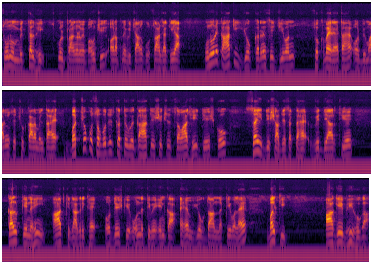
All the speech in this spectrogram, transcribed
सोनू मित्तल भी स्कूल प्रांगण में पहुँची और अपने विचारों को साझा किया। उन्होंने कहा कि योग करने से जीवन सुखमय रहता है और बीमारियों से छुटकारा मिलता है। बच्चों को संबोधित करते हुए कहा कि शिक्षित समाज ही देश को सही दिशा दे सकता है। विद्यार्थी कल के नहीं, आज के नागरिक हैं और देश की उन्नति में इनका अहम योगदान न केवल है, बल्कि आगे भी होगा।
